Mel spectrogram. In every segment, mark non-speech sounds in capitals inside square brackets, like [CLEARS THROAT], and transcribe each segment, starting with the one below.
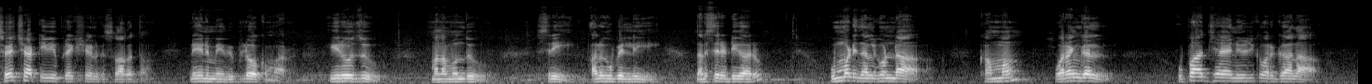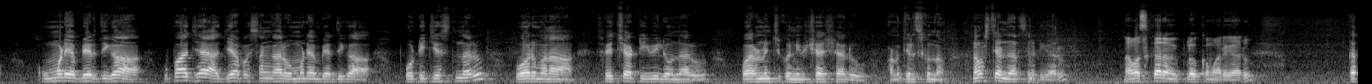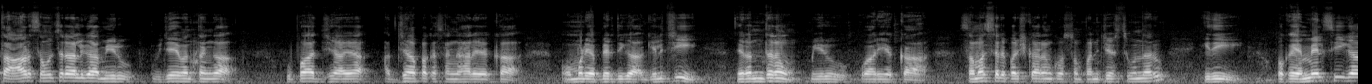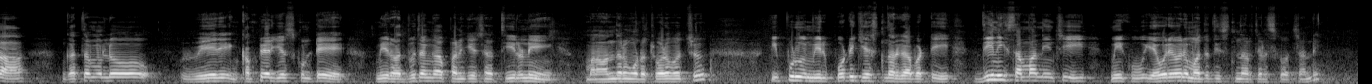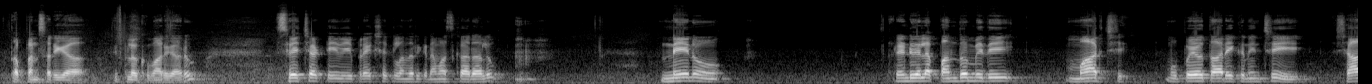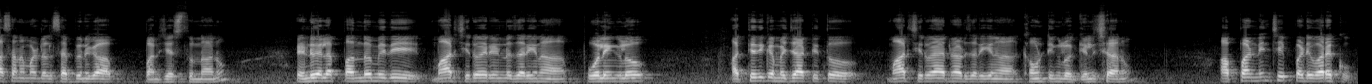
స్వేచ్ఛ టీవీ ప్రేక్షకులకు స్వాగతం. నేను మీ విప్లవ కుమార్. ఈరోజు మన ముందు శ్రీ అలుగుబెల్లి నరసిరెడ్డి గారు ఉమ్మడి నల్గొండ ఖమ్మం వరంగల్ ఉపాధ్యాయ నియోజకవర్గాల ఉమ్మడి అభ్యర్థిగా ఉపాధ్యాయ అధ్యాపక సంఘాల ఉమ్మడి అభ్యర్థిగా పోటీ చేస్తున్నారు. వారు మన స్వేచ్ఛ టీవీలో ఉన్నారు. వారి నుంచి కొన్ని విశేషాలు మనం తెలుసుకుందాం. నమస్తే అండి నరసిరెడ్డి గారు. నమస్కారం విప్లవ్ కుమార్ గారు. గత ఆరు సంవత్సరాలుగా మీరు విజయవంతంగా ఉపాధ్యాయ అధ్యాపక సంఘాల యొక్క ఉమ్మడి అభ్యర్థిగా గెలిచి నిరంతరం మీరు వారి యొక్క సమస్యల పరిష్కారం కోసం పనిచేస్తూ ఉన్నారు. ఇది ఒక ఎమ్మెల్సీగా గతంలో వేరే కంపేర్ చేసుకుంటే మీరు అద్భుతంగా పనిచేసిన తీరుని మనం అందరం కూడా చూడవచ్చు. ఇప్పుడు మీరు పోటీ చేస్తున్నారు కాబట్టి దీనికి సంబంధించి మీకు ఎవరెవరు మద్దతు ఇస్తున్నారో తెలుసుకోవచ్చండి తప్పనిసరిగా విప్లవ్ కుమార్ గారు స్వేచ్ఛ టీవీ ప్రేక్షకులందరికీ నమస్కారాలు. నేను రెండు వేల పంతొమ్మిది మార్చి ముప్పయో తారీఖు నుంచి శాసనమండలి సభ్యునిగా పనిచేస్తున్నాను. రెండు వేల పంతొమ్మిది మార్చి ఇరవై రెండు జరిగిన పోలింగ్లో అత్యధిక మెజార్టీతో మార్చి ఇరవై ఆరు నాడు జరిగిన కౌంటింగ్లో గెలిచాను. అప్పటి నుంచి ఇప్పటి వరకు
